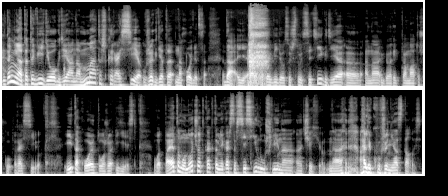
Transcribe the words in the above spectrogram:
Да нет, это видео, где она «Матушка Россия» уже где-то находится. Да, э, такое видео существует в сети, где она говорит про матушку Россию. И такое тоже есть. Вот, поэтому, но что-то как-то, мне кажется, все силы ушли на э, Чехию. На Алику уже не осталось.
